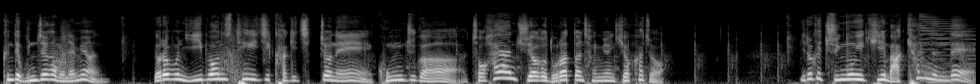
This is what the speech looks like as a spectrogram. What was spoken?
근데 문제가 뭐냐면 여러분 이번 스테이지 가기 직전에 공주가 저 하얀 쥐하고 놀았던 장면 기억하죠? 이렇게 주인공이 길이 막혔는데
